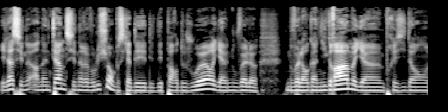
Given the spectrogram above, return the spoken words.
Et là, c'est en interne, c'est une révolution parce qu'il y a des, départs de joueurs, il y a un nouvel, nouvel organigramme, il y a un président,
